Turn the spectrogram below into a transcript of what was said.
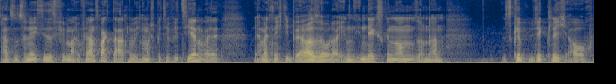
Also zunächst dieses Finanzmarktdaten will ich nochmal spezifizieren, weil wir haben jetzt nicht die Börse oder irgendeinen Index genommen, sondern es gibt wirklich auch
